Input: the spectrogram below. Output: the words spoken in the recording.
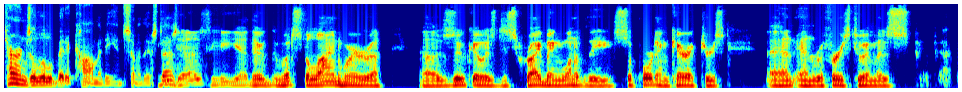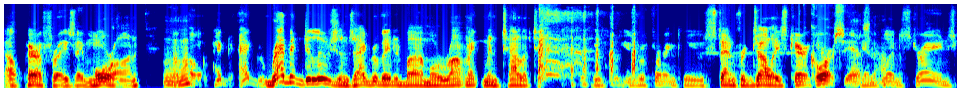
turns a little bit of comedy in some of this, doesn't he? does. He uh, there. What's the line where uh, uh, Zucco is describing one of the supporting characters, and and refers to him as, I'll paraphrase, a moron. Mhm. Oh, ag- ag- rabid delusions aggravated by a moronic mentality. he's, he's referring to Stanford Jolley's character. Of course, yes. And uh-huh. Glenn Strange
